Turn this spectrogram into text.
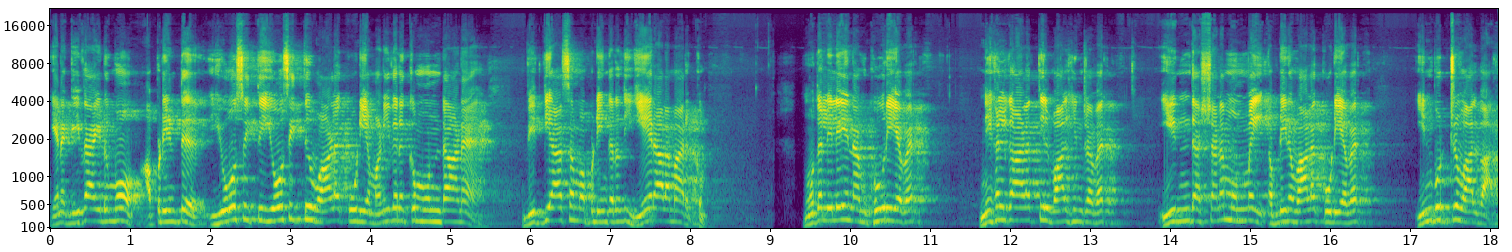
எனக்கு இதாயிடுமோ? அப்படின்ட்டு யோசித்து யோசித்து வாழக்கூடிய மனிதனுக்கும் உண்டான வித்தியாசம் அப்படிங்கிறது ஏராளமாக இருக்கும். முதலிலே நாம் கூறியவர் நிகழ்காலத்தில் வாழ்கின்றவர் இந்த க்ஷணம் உண்மை அப்படின்னு வாழக்கூடியவர் இன்புற்று வாழ்வார்.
